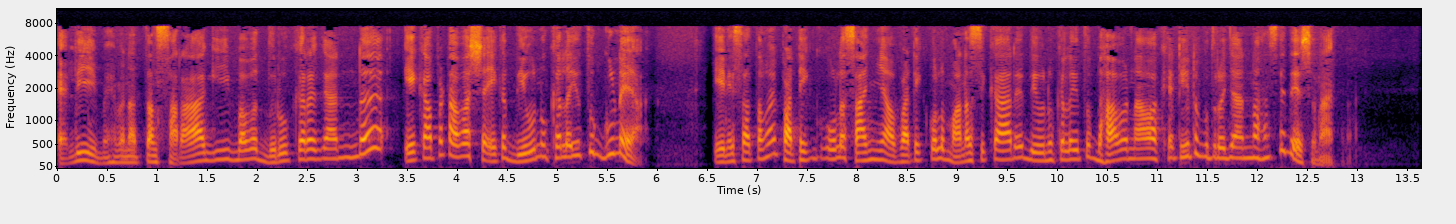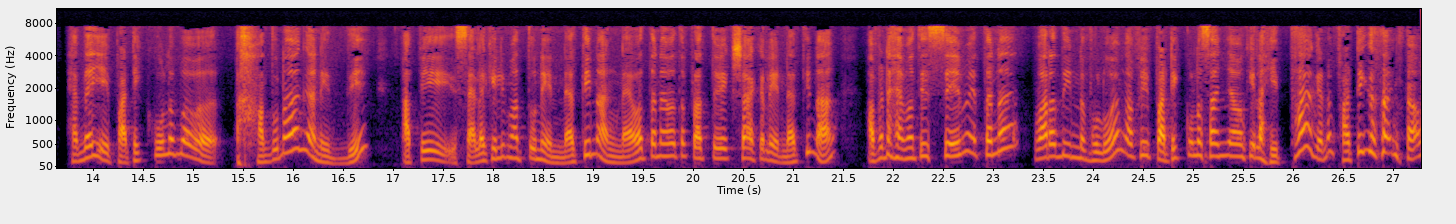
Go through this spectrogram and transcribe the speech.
ඇලීම එහෙම නැත්නම් සරාගී බව දුරු කරගන්න ඒක අපට අවශ්‍යයි. ඒක දියුණු කළ යුතු ගුණයක්. ඒ නිසා තමයි පටික්කුල සංඥාව, පටික්කුල මානසිකාරය දියුණු කළ යුතු භාවනාවක් හැටියට බුදුරජාණන් වහන්සේ දේශනා කළා. හැබැයි මේ පටික්කුල බව හඳුනාගනිද්දී අපි සැලකිලිමත් උනේ නැතිනම් නැවත නැවත ප්‍රත්‍යවේක්ෂා කළේ නැතිනම් අපිට හැමතිස්සෙම එතන වරදින්න පුළුවන් අපි පටික්කුල සංඥාව කියලා හිතාගෙන පටික සංඥාව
